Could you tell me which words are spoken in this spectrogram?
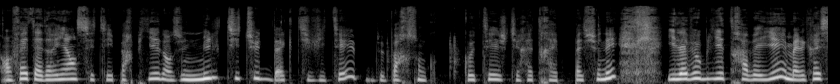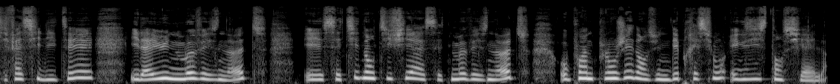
En fait, Adrien s'était éparpillé dans une multitude d'activités, de par son côté, je dirais, très passionné. Il avait oublié de travailler et malgré ses facilités, il a eu une mauvaise note et s'est identifié à cette mauvaise note au point de plonger dans une dépression existentielle.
